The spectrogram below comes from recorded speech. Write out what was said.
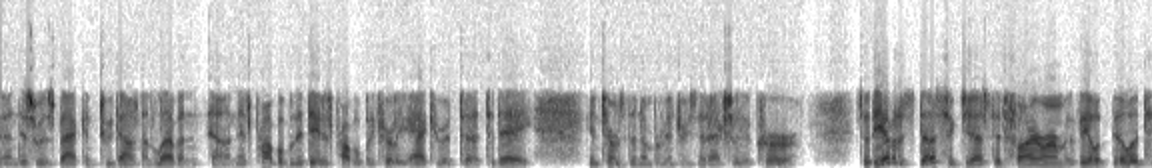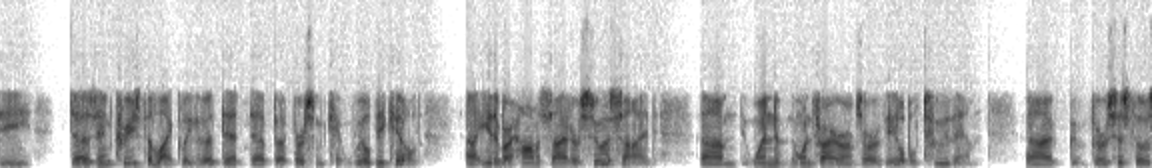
and this was back in 2011. And it's probably the data is probably fairly accurate uh, today in terms of the number of injuries that actually occur. So the evidence does suggest that firearm availability does increase the likelihood that uh, a person can, will be killed, uh, either by homicide or suicide, um, when when firearms are available to them, uh, versus those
